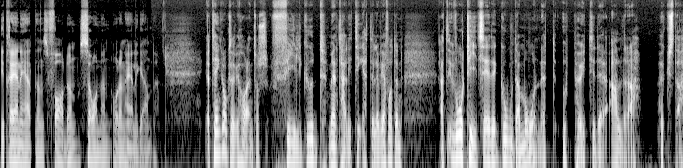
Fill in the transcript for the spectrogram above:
i treenighetens Fadern, Sonen och den helige Ande. Jag tänker också att vi har en sorts feel mentalitet eller vi har fått en att i vår tid så är det goda måendet upphöjt till det allra högsta,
